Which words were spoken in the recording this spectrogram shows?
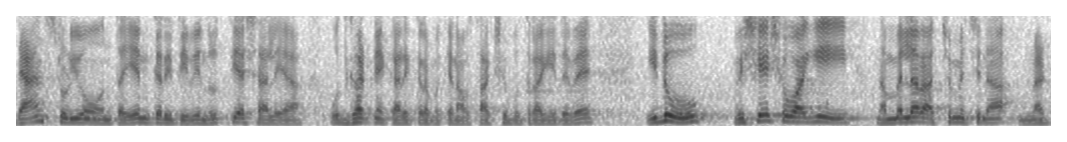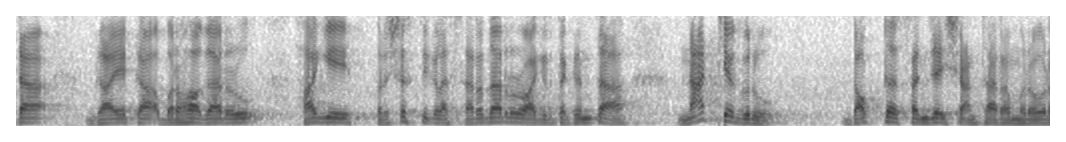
ಡ್ಯಾನ್ಸ್ ಸ್ಟುಡಿಯೋ ಅಂತ ಏನು ಕರಿತೀವಿ? ನೃತ್ಯ ಶಾಲೆಯ ಉದ್ಘಾಟನೆ ಕಾರ್ಯಕ್ರಮಕ್ಕೆ ನಾವು ಸಾಕ್ಷಿಭೂತರಾಗಿದ್ದೇವೆ. ಇದು ವಿಶೇಷವಾಗಿ ನಮ್ಮೆಲ್ಲರ ಅಚ್ಚುಮೆಚ್ಚಿನ ನಟ, ಗಾಯಕ, ಬರಹಗಾರರು, ಹಾಗೆ ಪ್ರಶಸ್ತಿಗಳ ಸರದಾರರು ಆಗಿರ್ತಕ್ಕಂಥ ನಾಟ್ಯ ಗುರು ಡಾಕ್ಟರ್ ಸಂಜಯ್ ಶಾಂತಾರಾಮ್ರವರ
